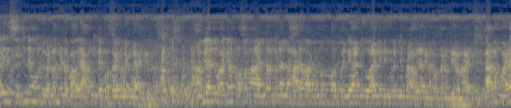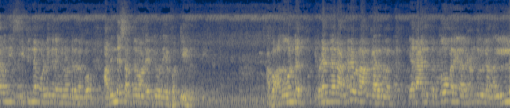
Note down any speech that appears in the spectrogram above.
പെയ്ത് സീറ്റിന്റെ മുകളിൽ വെള്ളം വീണപ്പോ അവർ അറിഞ്ഞില്ല പ്രസംഗം നടക്കുന്ന കാര്യം ഞാൻ വിചാരിച്ചു ഭയങ്കര പ്രസംഗം എല്ലാവർക്കും നല്ല ഹരമായിട്ടുണ്ടെന്ന് പറഞ്ഞ് വലിയ കാര്യത്തിൽ ദുരാക്കി ചെന്ന് പറഞ്ഞപ്പോൾ അവരറിയണ പ്രസംഗം തീർന്നായി കാരണം മഴ വന്ന് ഈ സീറ്റിന്റെ മുകളിൽ ഇങ്ങനെ വീണുകൊണ്ടിരുന്നപ്പോ അതിന്റെ ശബ്ദമാണ് ഏറ്റവും അധികം എഫക്ട് ചെയ്തത്. അപ്പൊ അതുകൊണ്ട് ഇവിടെ എന്തായാലും അങ്ങനെയുള്ള ആൾക്കാരെന്ന് ഏതായാലും തൃക്കോമലയിൽ അലഹമില്ല നല്ല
